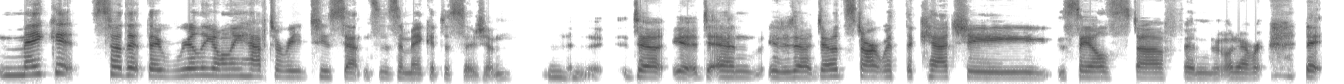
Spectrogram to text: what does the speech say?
make it so that they really only have to read two sentences and make a decision. Mm-hmm. and don't start with the catchy sales stuff and whatever. They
